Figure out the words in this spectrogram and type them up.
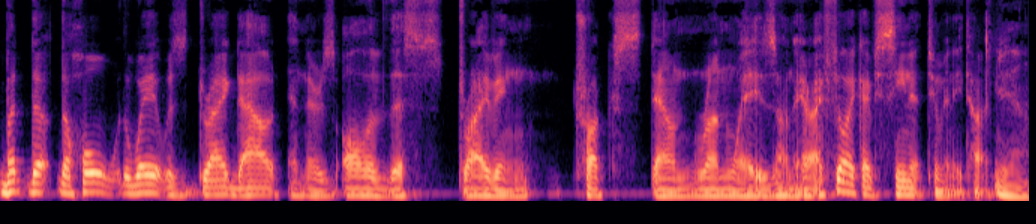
but the the whole the way it was dragged out and there's all of this driving trucks down runways on air i feel like i've seen it too many times Yeah.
